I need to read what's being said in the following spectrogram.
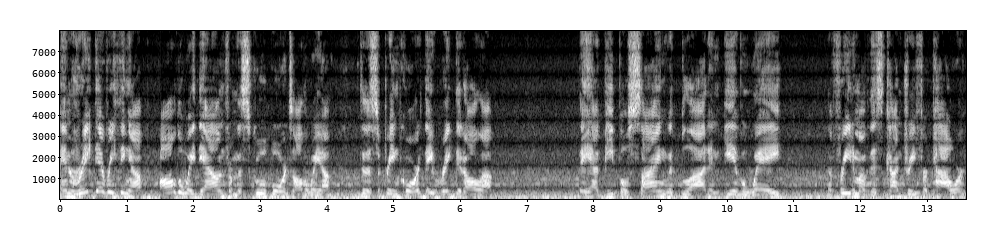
and rigged everything up all the way down from the school boards all the way up to the Supreme Court? They rigged it all up. They had people sign with blood and give away the freedom of this country for power.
